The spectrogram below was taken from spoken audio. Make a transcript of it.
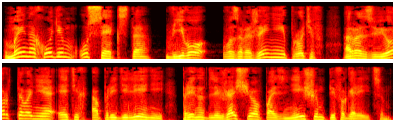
мы находим у Секста в его возражении против развертывания этих определений, принадлежащего позднейшим пифагорейцам.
